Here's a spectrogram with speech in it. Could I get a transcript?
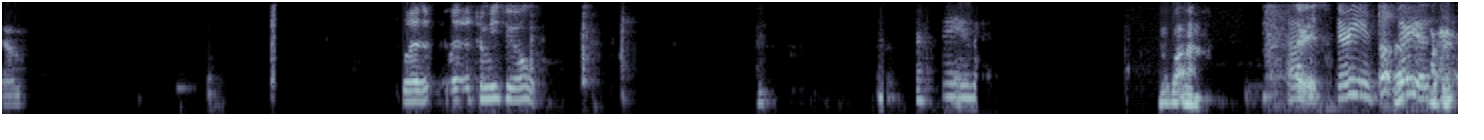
yeah. Pleasure, pleasure to meet you all. Hey, How about now? There he is. There he is. Oh, there you go. Okay,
